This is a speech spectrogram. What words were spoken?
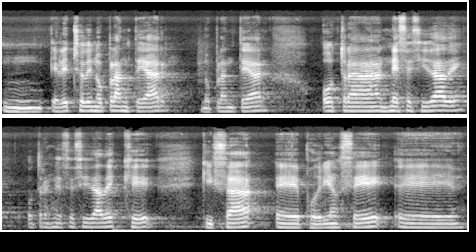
mm, el hecho de no plantear, no plantear otras necesidades, otras necesidades que quizás podrían ser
